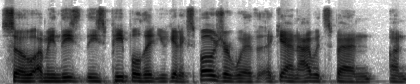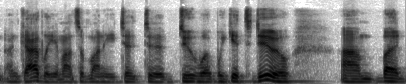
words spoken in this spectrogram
so I mean these these people that you get exposure with. Again, I would spend un- ungodly amounts of money to to do what we get to do. Um, but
